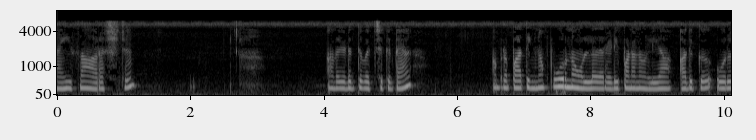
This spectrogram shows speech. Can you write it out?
நைஸாக அரைச்சிட்டு அதை எடுத்து வச்சுக்கிட்டேன். அப்புறம் பார்த்தீங்கன்னா பூர்ணம் உள்ள ரெடி பண்ணணும் இல்லையா? அதுக்கு ஒரு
